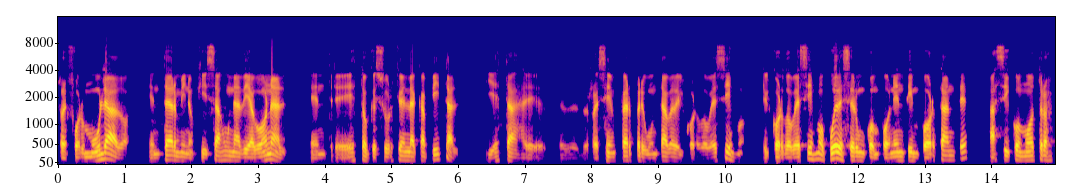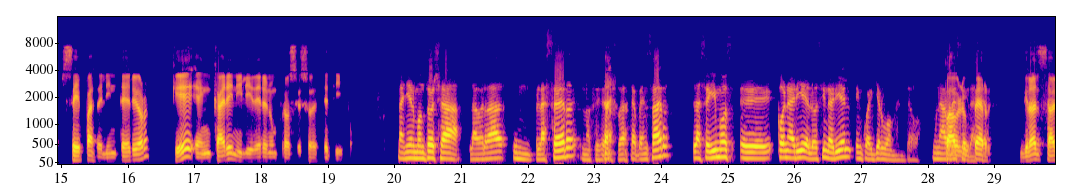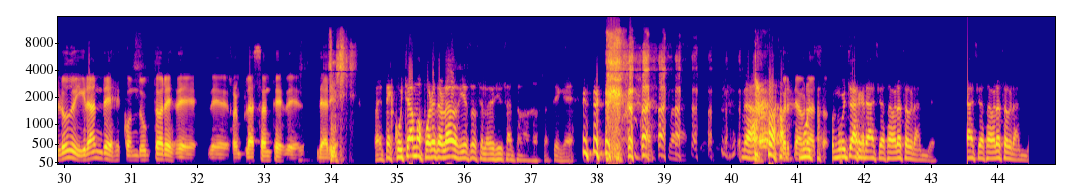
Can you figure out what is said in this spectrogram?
reformulado en términos quizás una diagonal entre esto que surgió en la capital y esta, eh, recién Fer preguntaba del cordobesismo. El cordobesismo puede ser un componente importante, así como otras cepas del interior que encaren y lideren un proceso de este tipo. Daniel Montoya, la verdad, un placer, no sé si ayudaste a pensar. La seguimos eh, con Ariel o sin Ariel en cualquier momento. Un abrazo Pablo Per, gran saludo y grandes conductores de, reemplazantes de, de Ariel. Te escuchamos por otro lado y eso se lo decís a todos, así que. Fuerte abrazo. muchas gracias, abrazo grande. Gracias, abrazo grande.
